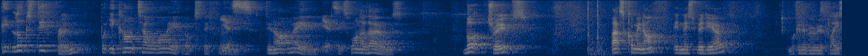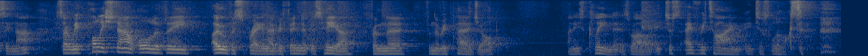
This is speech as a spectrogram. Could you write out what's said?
It looks different, but you can't tell why it looks different. Yes. Do you know what I mean? Yes. It's one of those. But troops, that's coming off in this video. We're going to be replacing that. So we've polished out all of the overspray and everything that was here from the from the repair job. And he's cleaned it as well. It just every time it just looks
